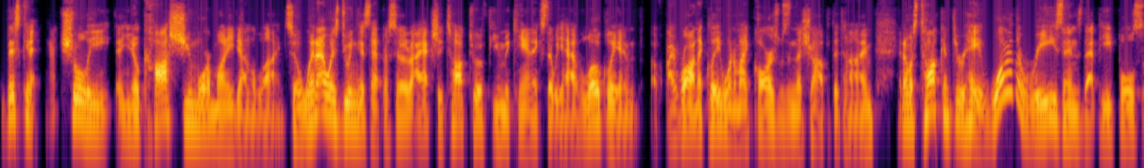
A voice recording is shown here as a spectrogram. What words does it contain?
this can actually, you know, cost you more money down the line. So when I was doing this episode, I actually talked to a few mechanics that we have locally and uh, ironically, one of my cars was in the shop at the time, and I was talking through, "Hey, what are the reasons that people's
